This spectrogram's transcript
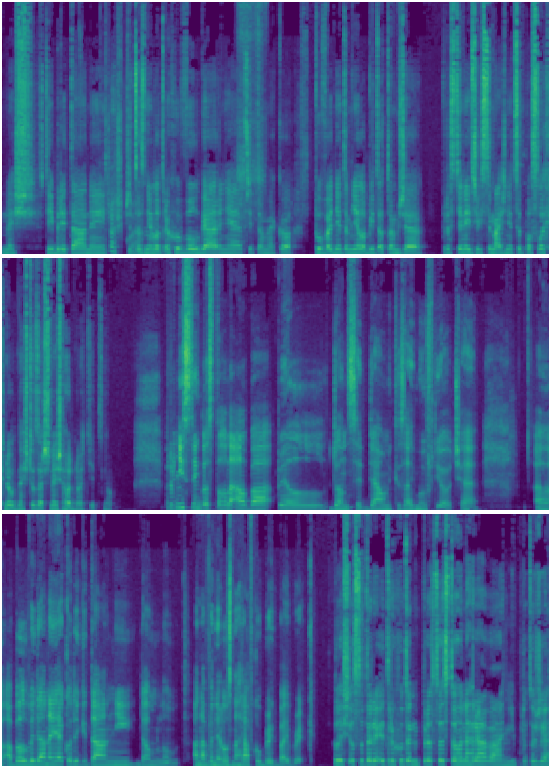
než v té Británii, Trošku, že to znělo trochu vulgárně, přitom jako původně to mělo být o tom, že prostě nejdřív si máš něco poslechnout, než to začneš hodnotit, no. První single z tohle alba byl Don't Sit Down, Cause I Moved Your Chair a byl vydaný jako digitální download a na vinilu s nahrávkou Brick by Brick. Lišil se tady i trochu ten proces toho nahrávání, protože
